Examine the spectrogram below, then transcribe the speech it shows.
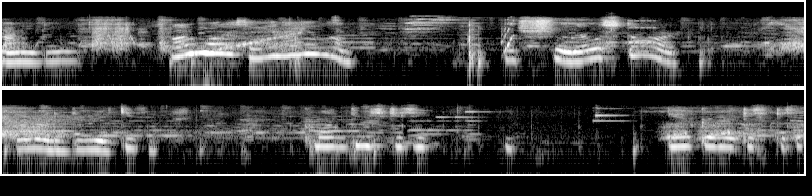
it. I need you. I want to sing an island. Oh shoot, I was star. I'm gonna give you a kissy. Come on, give us a kissy. Give Kirby a kissy, kissy.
